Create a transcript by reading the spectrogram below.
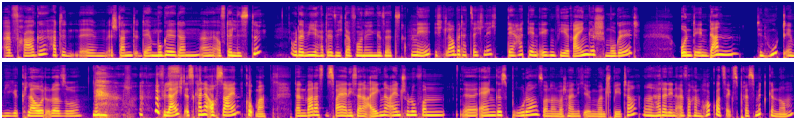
äh, Frage, hatte, ähm, stand der Muggel dann äh, auf der Liste? Oder wie hat er sich da vorne hingesetzt? Nee, ich glaube tatsächlich, der hat den irgendwie reingeschmuggelt und den dann den Hut irgendwie geklaut oder so. Vielleicht, es kann ja auch sein, guck mal, dann war das, das war ja nicht seine eigene Einschulung von äh, Angus Bruder, sondern wahrscheinlich irgendwann später. Und dann hat er den einfach im Hogwarts Express mitgenommen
